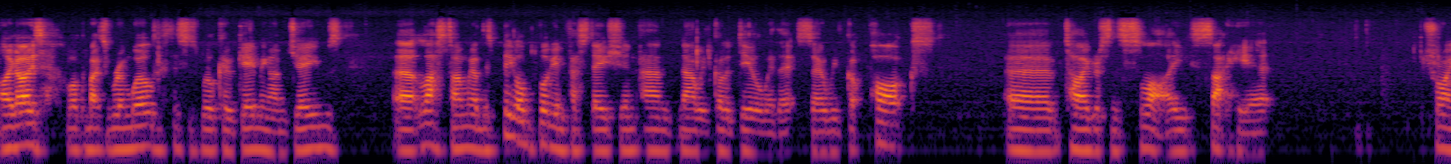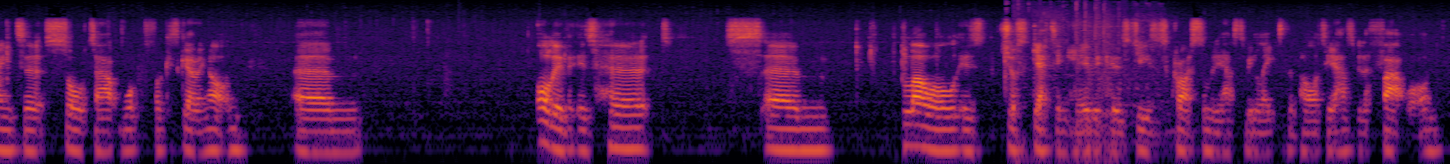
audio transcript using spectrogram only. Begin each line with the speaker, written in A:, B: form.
A: Hi guys, welcome back to RimWorld. This is Wilko Gaming, I'm James. Uh, last time we had this big old bug infestation and now we've got to deal with it. So we've got Parks, uh, Tigress and Sly sat here trying to sort out what the fuck is going on. Um, Olive is hurt. Um, Lowell is just getting here because Jesus Christ, somebody has to be late to the party. It has to be the fat one.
